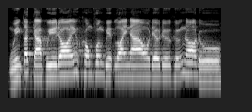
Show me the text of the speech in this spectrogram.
Nguyện tất cả quỳ đói, không phân biệt loài nào, đều được hưởng no đủ.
